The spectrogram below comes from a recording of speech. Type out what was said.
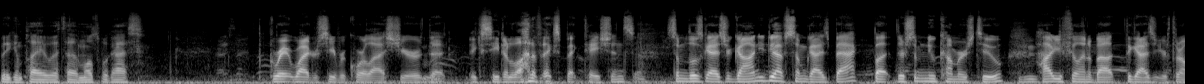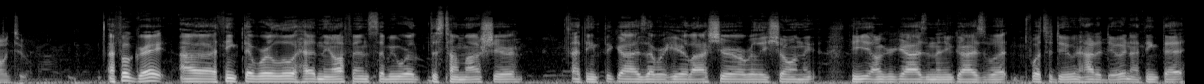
we can play with uh, multiple guys great wide receiver corps last year mm-hmm. that exceeded a lot of expectations. Yeah. Some of those guys are gone. You do have some guys back, but there's some newcomers too. Mm-hmm. How are you feeling about the guys that you're throwing to? I feel great. Uh, I think that we're a little ahead in the offense than we were this time last year. I think the guys that were here last year are really showing the, the younger guys and the new guys what, what to do and how to do it. And I think that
